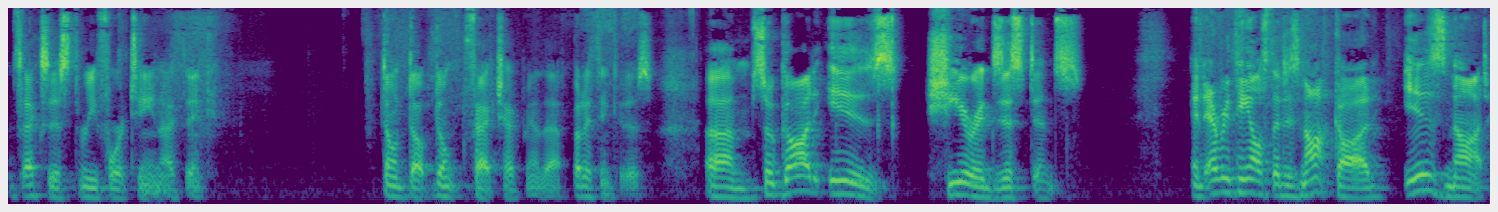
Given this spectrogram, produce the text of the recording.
It's Exodus three fourteen, I think. Don't, don't, don't fact check me on that, but I think it is. Um, so God is sheer existence. And everything else that is not God is not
